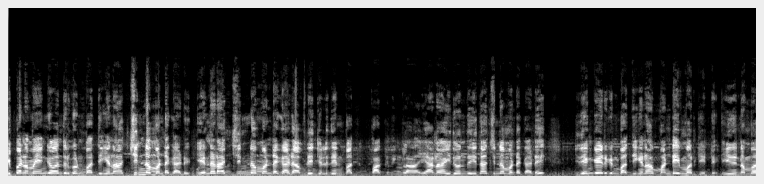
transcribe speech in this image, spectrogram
இப்ப நம்ம எங்க வந்திருக்கோம்னு பாத்தீங்கன்னா சின்ன மண்டைக்காடு. என்னடா சின்ன மண்டைக்காடு அப்படின்னு சொல்லுது பாக்குறீங்களா? ஏன்னா இது வந்து இதுதான் சின்ன மண்டைக்காடு. இது எங்க இருக்குன்னு பாத்தீங்கன்னா மண்டே மார்க்கெட் இது நம்ம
